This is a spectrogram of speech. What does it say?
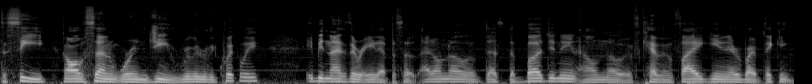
to C and all of a sudden we're in G really really quickly it'd be nice if there were eight episodes. I don't know if that's the budgeting. I don't know if Kevin Feige and everybody they can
